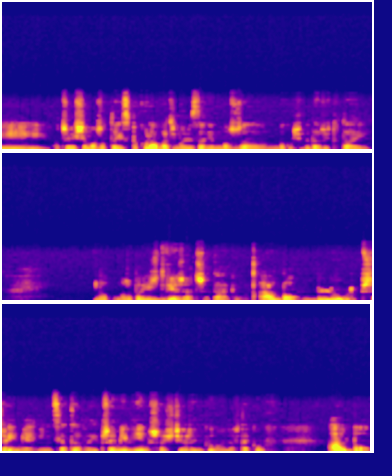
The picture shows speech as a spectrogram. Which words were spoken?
I oczywiście można tutaj spekulować. Moim zdaniem może, mogą się wydarzyć tutaj, no, może powiedzieć dwie rzeczy, tak? Albo Blur przejmie inicjatywę i przejmie większość rynku NFT-ków, albo,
